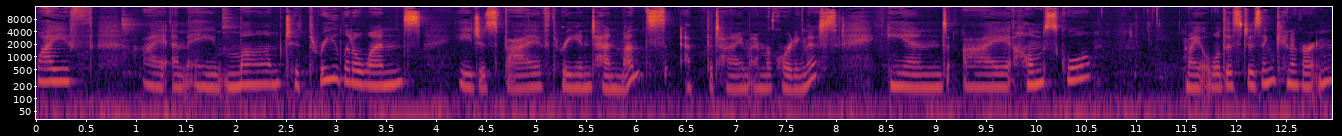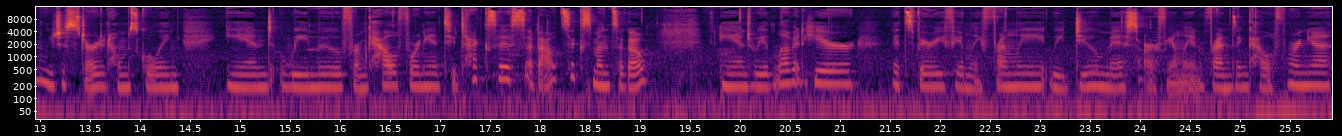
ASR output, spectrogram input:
wife, I am a mom to three little ones, ages five, three, and 10 months at the time I'm recording this. And I homeschool my oldest is in kindergarten. We just started homeschooling and we moved from California to Texas about six months ago. And we love it here. It's very family friendly. We do miss our family and friends in California,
